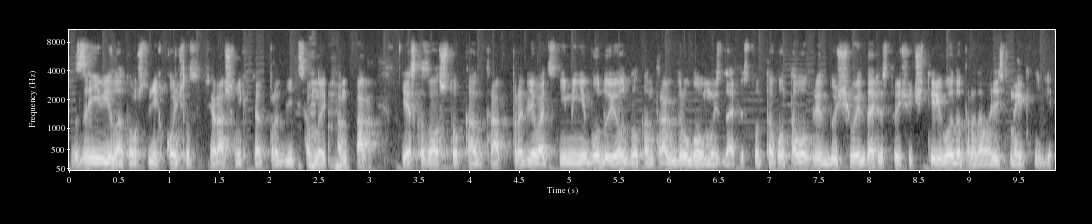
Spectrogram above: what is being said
заявило о том, что у них кончился тираж, они хотят продлить со мной контракт. Я сказал, что контракт продлевать с ними не буду, и отдал контракт другому издательству. Так вот, того предыдущего издательства еще 4 года продавались мои книги.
